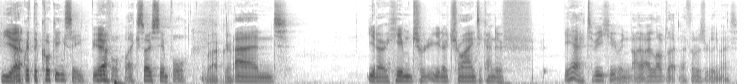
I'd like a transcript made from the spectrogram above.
Yeah, Like with the cooking scene, beautiful, like so simple, exactly. and you know him, tr- you know, trying to kind of yeah to be human. I, I loved that. I thought it was really nice.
